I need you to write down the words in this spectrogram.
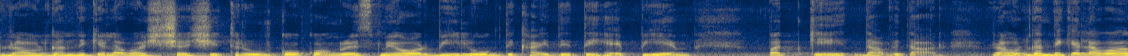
राहुल गांधी के अलावा शशि थरूर को कांग्रेस में और भी लोग दिखाई देते हैं पीएम पद के दावेदार। राहुल गांधी के अलावा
